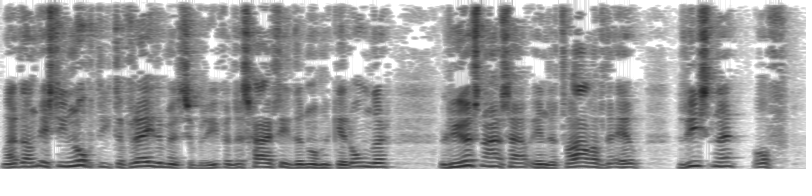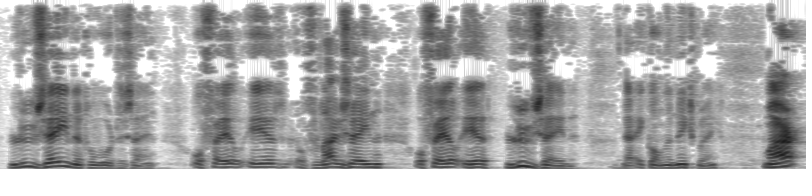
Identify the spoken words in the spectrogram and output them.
Maar dan is hij nog niet tevreden met zijn brief en dan schrijft hij er nog een keer onder. Liusna zou in de 12e eeuw Liesne of Luzene geworden zijn of veel eer, of luizenen, of veel eer luzenen. Ja, ik kon er niks mee. Maar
